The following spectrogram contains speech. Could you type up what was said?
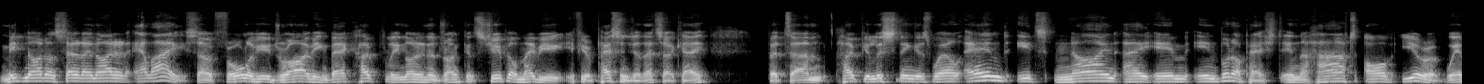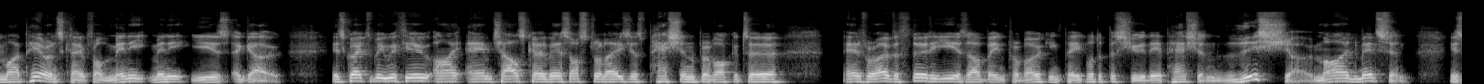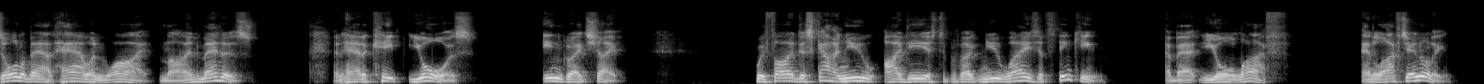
Midnight on Saturday night at LA. So, for all of you driving back, hopefully not in a drunken stupor, maybe if you're a passenger, that's okay. But um, hope you're listening as well. And it's 9 a.m. in Budapest, in the heart of Europe, where my parents came from many, many years ago. It's great to be with you. I am Charles Kovess, Australasia's passion provocateur. And for over 30 years, I've been provoking people to pursue their passion. This show, Mind Medicine, is all about how and why mind matters and how to keep yours in great shape. We find discover new ideas to provoke new ways of thinking about your life and life generally.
